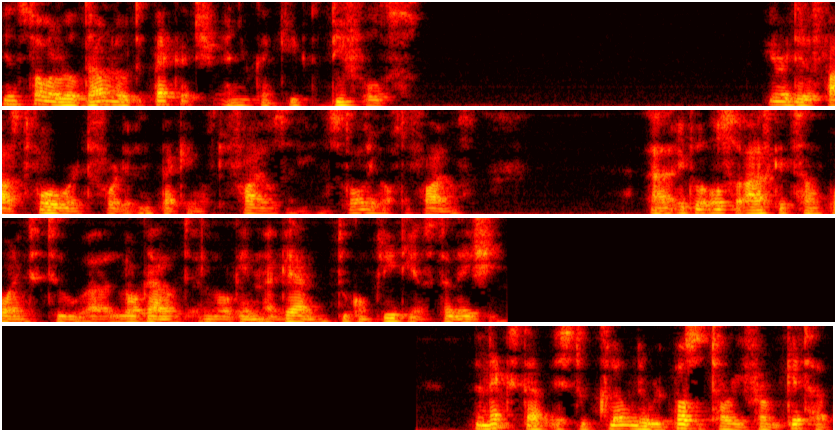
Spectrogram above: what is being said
The installer will download the package and you can keep the defaults here I did a fast forward for the unpacking of the files and installing of the files. Uh, it will also ask at some point to uh, log out and log in again to complete the installation. The next step is to clone the repository from GitHub.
